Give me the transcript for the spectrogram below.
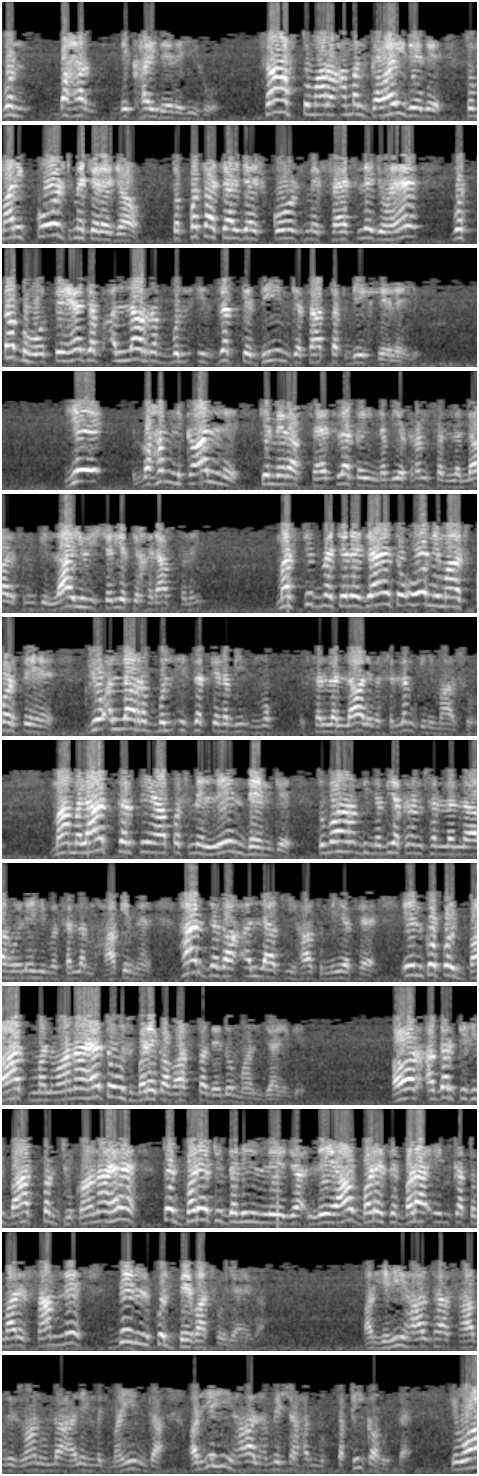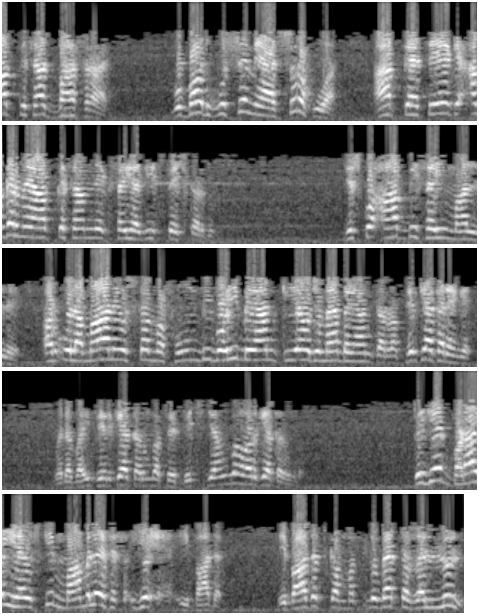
وہ باہر دکھائی دے رہی ہو۔ صاف تمہارا عمل گواہی دے دے، تمہاری کورٹ میں چلے جاؤ، تو پتہ چل جائے اس کورٹ میں فیصلے جو ہیں وہ تب ہوتے ہیں جب اللہ رب العزت کے دین کے ساتھ تقدیق دے لیں گے۔ یہ وہم نکال لیں کہ میرا فیصلہ کہیں نبی اکرم صلی اللہ علیہ وسلم کی لائی ہوئی شریعت کے خلاف تو نہیں۔ مسجد میں چلے جائیں تو وہ نماز پڑھتے ہیں جو اللہ رب العزت کے نبی صلی اللہ علیہ وسلم کی نماز ہو۔ معاملات کرتے ہیں آپس میں لین دین کے، تو وہاں بھی نبی اکرم صلی اللہ علیہ وسلم حاکم ہے ہر جگہ اللہ کی حاکمیت ہے۔ ان کو کوئی بات منوانا ہے تو اس بڑے کا واسطہ دے دو، مان جائیں گے۔ اور اگر کسی بات پر جھکانا ہے تو بڑے کی دلیل لے آؤ، بڑے سے بڑا ان کا تمہارے سامنے بالکل بے بس ہو جائے گا۔ اور یہی حال تھا صاحب رضوان اللہ علیہ مجمعین کا۔ اور یہی حال ہمیشہ ہر متقی کا ہوتا ہے کہ وہ آپ کے ساتھ بحث رہا ہے۔ وہ بہت غصے میں آیا سرخ ہوا۔ آپ کہتے ہیں کہ اگر میں آپ کے سامنے ایک صحیح حدیث پیش کر دوں، جس کو آپ بھی صحیح مان لیں، اور علماء نے اس کا مفہوم بھی وہی بیان کیا جو میں بیان کر رہا ہوں، پھر کیا کریں گے؟ بولا بھائی، پھر کیا کروں گا؟ پھر بچ جاؤں گا اور کیا کروں گا؟ تو یہ بڑائی ہے اس کی معاملے سے، یہ ہے عبادت۔ عبادت کا مطلب ہے تزل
